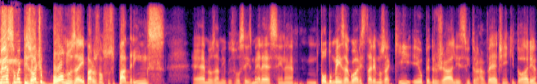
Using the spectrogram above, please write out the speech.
Começa um episódio bônus aí para os nossos padrinhos. É, meus amigos, vocês merecem, né? Todo mês agora estaremos aqui, eu, Pedro Jales, Vitor Ravetti, Henrique Dória,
